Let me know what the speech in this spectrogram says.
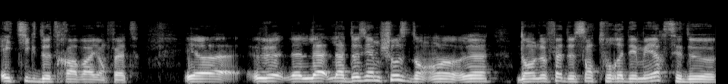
éthique de travail en fait. Et euh, le, la, la, deuxième chose dans, euh, dans le fait de s'entourer des meilleurs, c'est de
